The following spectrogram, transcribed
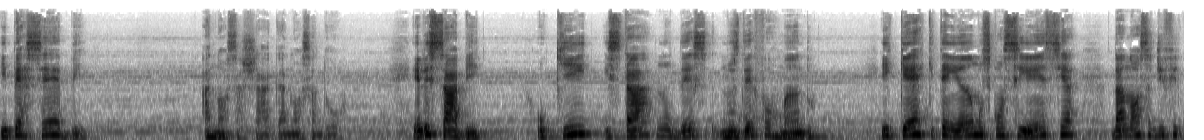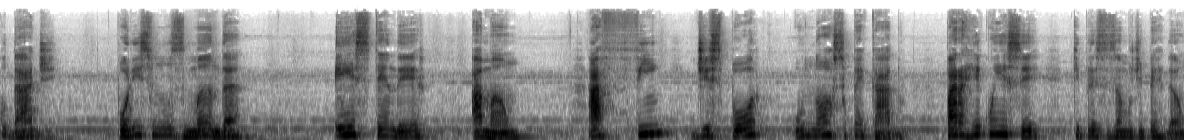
e percebe a nossa chaga, a nossa dor. Ele sabe o que está nos deformando e quer que tenhamos consciência da nossa dificuldade. Por isso, nos manda estender a mão a fim de expor o nosso pecado para reconhecer que precisamos de perdão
